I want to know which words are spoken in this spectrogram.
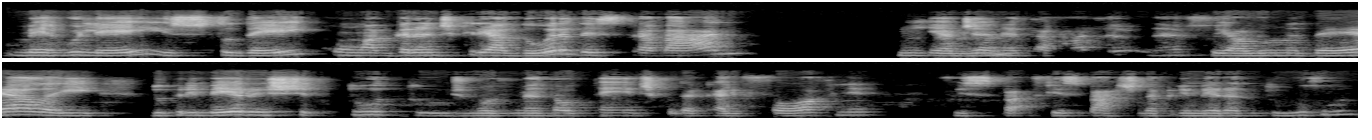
mergulhei, estudei com a grande criadora desse trabalho, que é a uhum. Janet Adler, né? Fui aluna dela e do primeiro Instituto de Movimento Autêntico da Califórnia, fiz, fiz parte da primeira turma.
